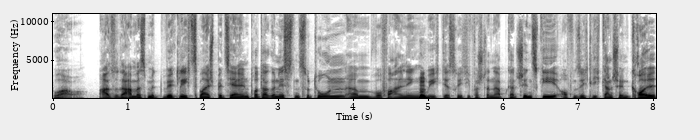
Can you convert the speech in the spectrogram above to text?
Wow. Also da haben wir es mit wirklich zwei speziellen Protagonisten zu tun, ähm, wo vor allen Dingen, hm. wie ich das richtig verstanden habe, Kaczynski offensichtlich ganz schön Groll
